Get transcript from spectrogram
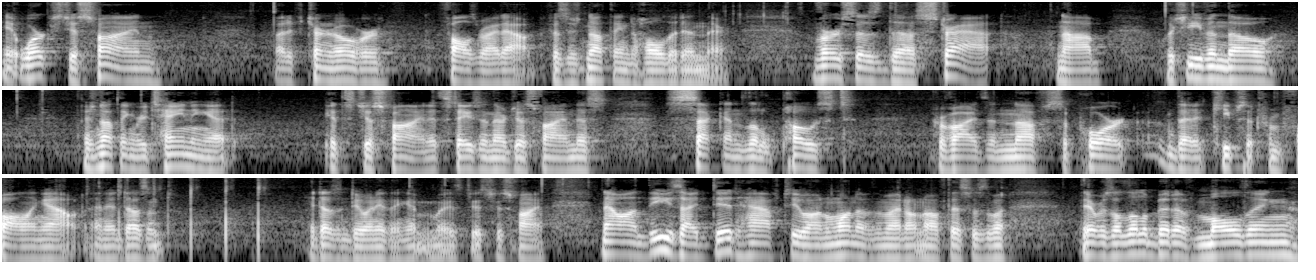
it works just fine, but if you turn it over, it falls right out because there's nothing to hold it in there. Versus the Strat knob, which even though there's nothing retaining it, it's just fine. It stays in there just fine. This second little post provides enough support that it keeps it from falling out and it doesn't it doesn't do anything. It's just, fine. Now on these I did have to on one of them I don't know if this was the one there was a little bit of molding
